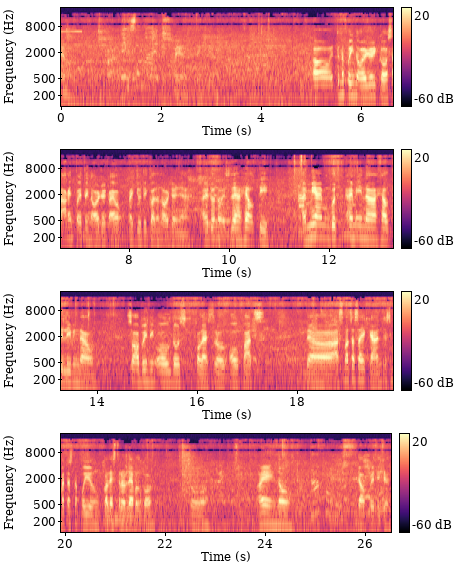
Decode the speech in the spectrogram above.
Ayan o. Thanks so much. Ayan, thank you. Oh, ito na po yung order ko. Sa akin po ito yung order ko. Ewan kay Judy ko ano order niya. I don't know, is they healthy? I mean, I'm good. I'm in a healthy living now. So avoiding all those cholesterol, all fats. The as much as I can kasi mataas na po yung cholesterol level ko. So ay no, hindi ako pwede dyan.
